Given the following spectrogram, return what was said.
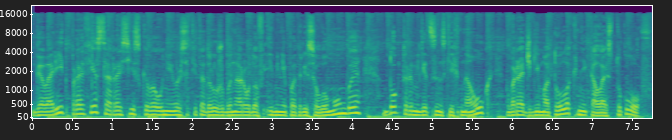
Говорит профессор Российского университета дружбы народов имени Патриса Лумумбы, доктор медицинских наук, врач-гематолог Николай Стуклов.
